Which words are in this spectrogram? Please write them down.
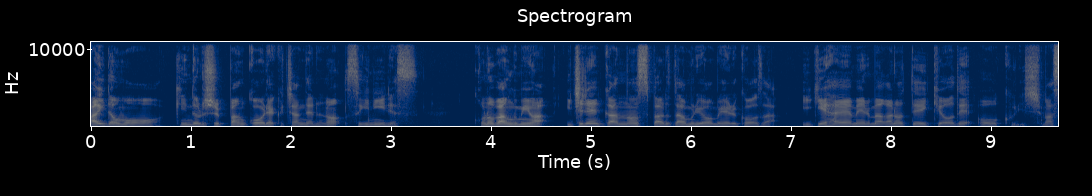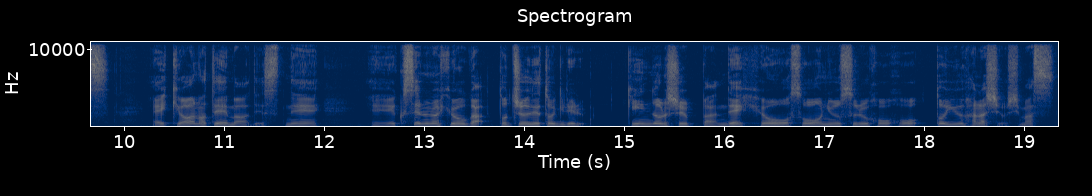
はいどうも Kindle 出版攻略チャンネルの杉兄です。この番組は1年間のスパルタ無料メール講座池早メルマガの提供でお送りします。え今日のテーマはですね Excel の表が途中で途切れる Kindle 出版で表を挿入する方法という話をします。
